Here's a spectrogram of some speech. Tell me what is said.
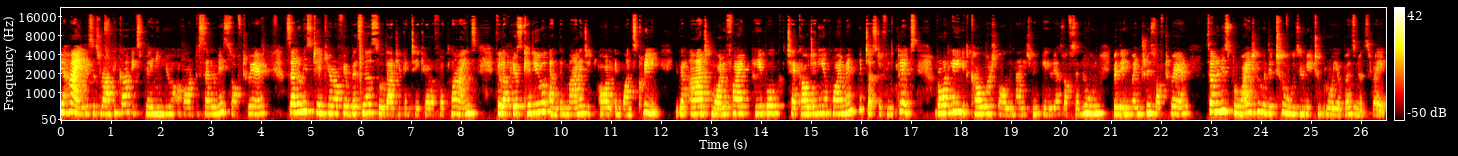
Yeah, hi, this is Radhika explaining you about the Salonist software. Salonist take care of your business so that you can take care of your clients, fill up your schedule and then manage it all in one screen. You can add, modify, pre-book, check out any appointment with just a few clicks. Broadly, it covers all the management areas of Saloon with inventory software Salonist provide you with the tools you need to grow your business, right?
